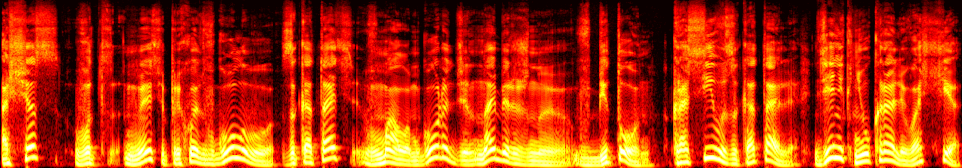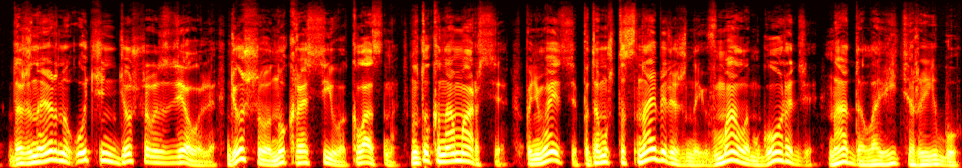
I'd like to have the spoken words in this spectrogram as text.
А сейчас вот, понимаете, приходит в голову закатать в малом городе набережную в бетон красиво закатали. Денег не украли вообще. Даже, наверное, очень дешево сделали. Дешево, но красиво, классно. Но только на Марсе, понимаете? Потому что с набережной в малом городе надо ловить рыбу.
